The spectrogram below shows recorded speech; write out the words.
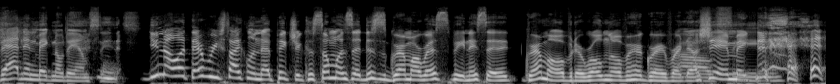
that didn't make no damn sense. You know what? They're recycling that picture because someone said this is grandma recipe, and they said grandma over there rolling over her grave right now. Oh, she ain't make see. that.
